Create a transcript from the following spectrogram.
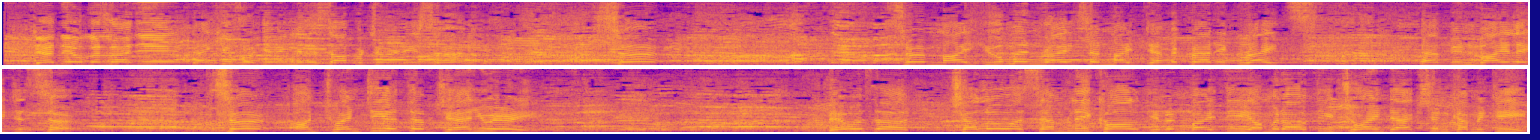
Gallaji. Thank you for giving me this opportunity, sir. Sir. Sir, my human rights and my democratic rights have been violated, sir. Sir, on 20th of January, there was a Chalo assembly call given by the Amaravati Joint Action Committee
